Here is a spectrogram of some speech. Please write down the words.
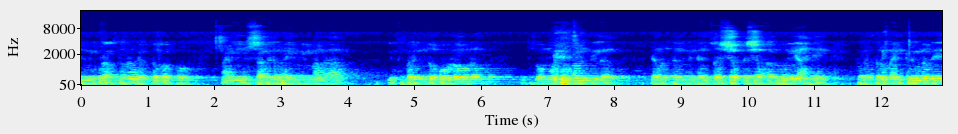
मी प्रार्थना व्यक्त करतो आणि सागरभाईंनी मला इथपर्यंत बोलवलं इतकं मोठेपण दिलं त्याबद्दल मी त्यांचा शब्दशः ऋणी आहे खरं तर मैत्रीमध्ये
